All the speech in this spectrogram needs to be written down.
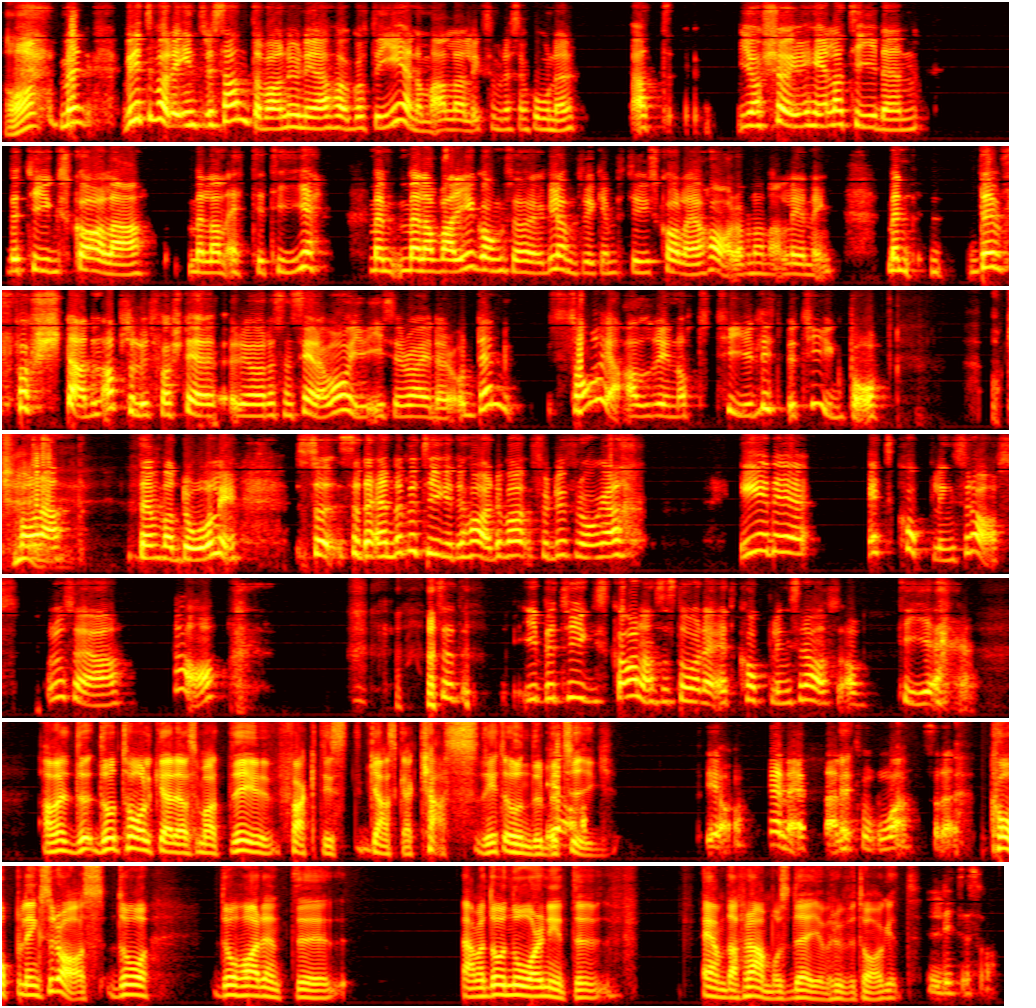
Ja, Men vet du vad det intressanta var nu när jag har gått igenom alla liksom recensioner? Att jag kör ju hela tiden betygsskala mellan 1 till 10. Men mellan varje gång så har jag glömt vilken betygsskala jag har av någon anledning. Men den första, den absolut första jag recenserade var ju Easy Rider och den sa jag aldrig något tydligt betyg på. okej. Bara att den var dålig. Så, så det enda betyget jag har, det var för du frågade, är det ett kopplingsras? Och då sa jag, ja. Så att i betygsskalan så står det ett kopplingsras av 10. Ja, men då, då tolkar jag det som att det är faktiskt ganska kass. Det är ett underbetyg. Ja, en etta eller tvåa. Sådär. Kopplingsras, då, då har det inte... Ja, men då når den inte ända fram hos dig överhuvudtaget. Lite så.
